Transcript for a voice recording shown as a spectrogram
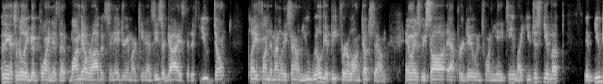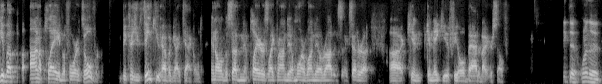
I think that's a really good point. Is that Wan'Dale Robinson, Adrian Martinez? These are guys that if you don't play fundamentally sound, you will get beat for a long touchdown. And as we saw at Purdue in 2018, like you just give up, you give up on a play before it's over because you think you have a guy tackled, and all of a sudden players like Rondale Moore, Wan'Dale Robinson, et cetera, uh, can can make you feel bad about yourself. I think that one of the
